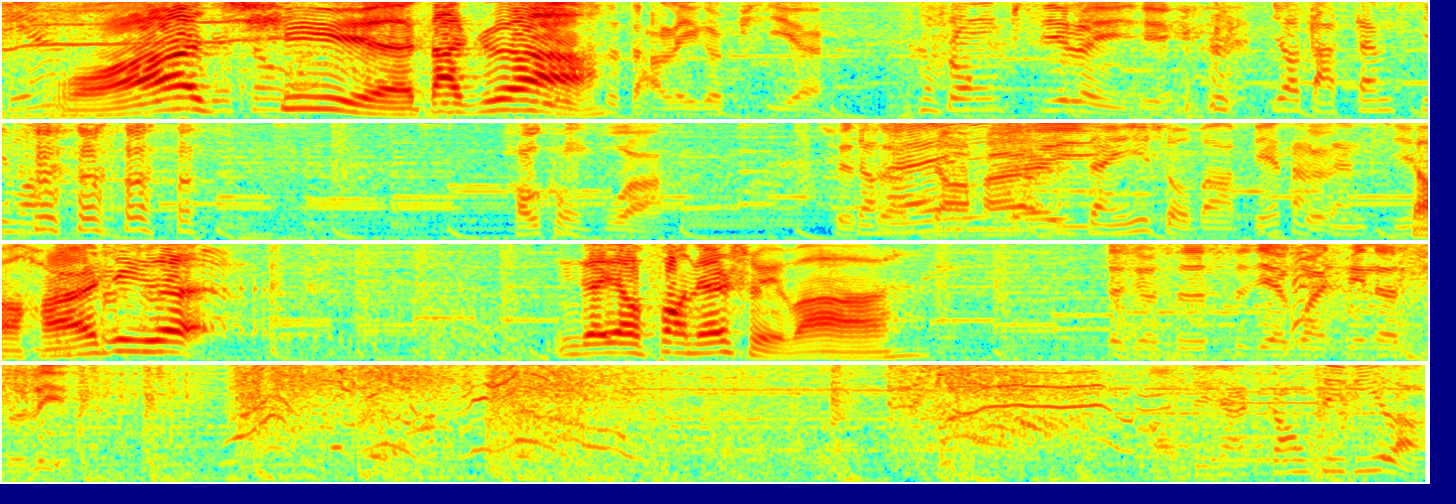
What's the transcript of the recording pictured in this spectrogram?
边。我去，大哥，是打了一个 P，双 P 了已经。要打三 P 吗？好恐怖啊！确实，小孩闪一手吧，别打三 P。小孩这个 应该要放点水吧？这就是世界冠军的实力。好，这下刚 CD 了。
